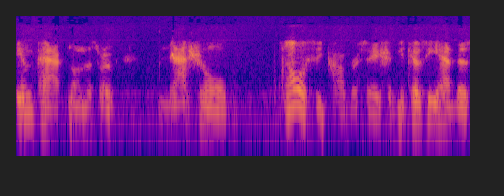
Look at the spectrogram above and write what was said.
impact on the sort of national policy conversation because he had this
